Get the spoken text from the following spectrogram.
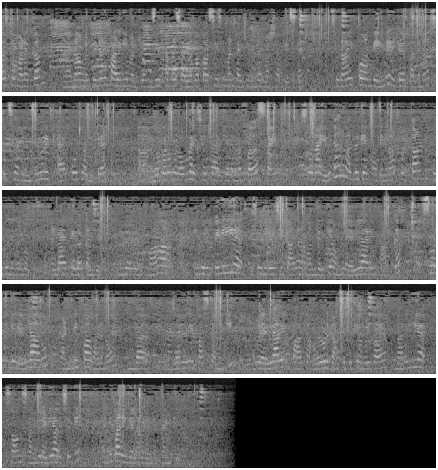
எல்லாருக்கும் வணக்கம். நான் உங்கள் பின்னணி பாடகி மற்றும் Zee Tamil சரியாமாப்பா season one title winner Varsha பேசுகிறேன் ஸோ நான் இப்போ வந்து எங்கே நிற்கிறது பார்த்தீங்கன்னா சுவிட்சர்லாந்து ஜூரிக் ஏர்போர்ட்டில் நிற்கிறேன் ரொம்ப ரொம்ப ரொம்ப எக்ஸைட்டாக இருக்கேன். என்னோடய ஃபர்ஸ்ட் டைம் ஸோ நான் எதுக்காக வந்திருக்கேன் பார்த்தீங்கன்னா புத்தாண்டு புது நிகழ்வு ரெண்டாயிரத்தி இருபத்தஞ்சு. இந்த ஒரு மகா இந்த ஒரு பெரிய இசை நிகழ்ச்சிக்காக நான் வந்திருக்கேன். உங்களை எல்லாரையும் பார்க்க. ஸோ நீங்கள் எல்லாரும் கண்டிப்பாக வரணும். இந்த ஜனவரி ஃபர்ஸ்ட் அன்னைக்கு உங்களை எல்லாரையும் பார்க்க அவரோடு காத்துட்ருக்கேன் உங்களுக்காக நிறைய சாங்ஸ் வந்து ரெடியாக வச்சுருக்கேன். கண்டிப்பாக நீங்கள் எல்லாரும் வந்து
